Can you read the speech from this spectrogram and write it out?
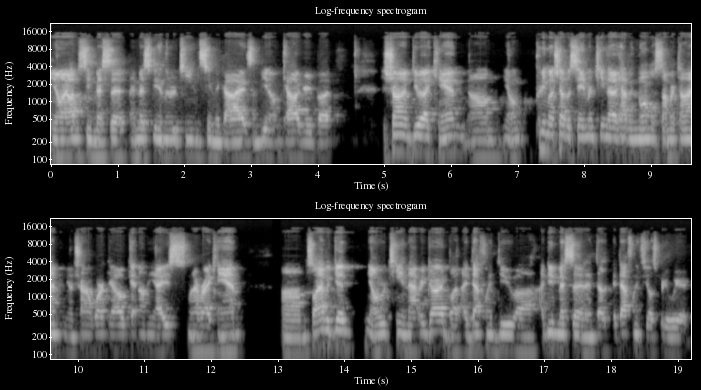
you know, I obviously miss it. I miss being in the routine, seeing the guys, and being out in Calgary. But just trying to do what I can. Um, you know, I'm pretty much have the same routine that I'd have in normal summertime. You know, trying to work out, getting on the ice whenever I can. Um, so I have a good, you know, routine in that regard. But I definitely do, uh, I do miss it, and it, does, it definitely feels pretty weird.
